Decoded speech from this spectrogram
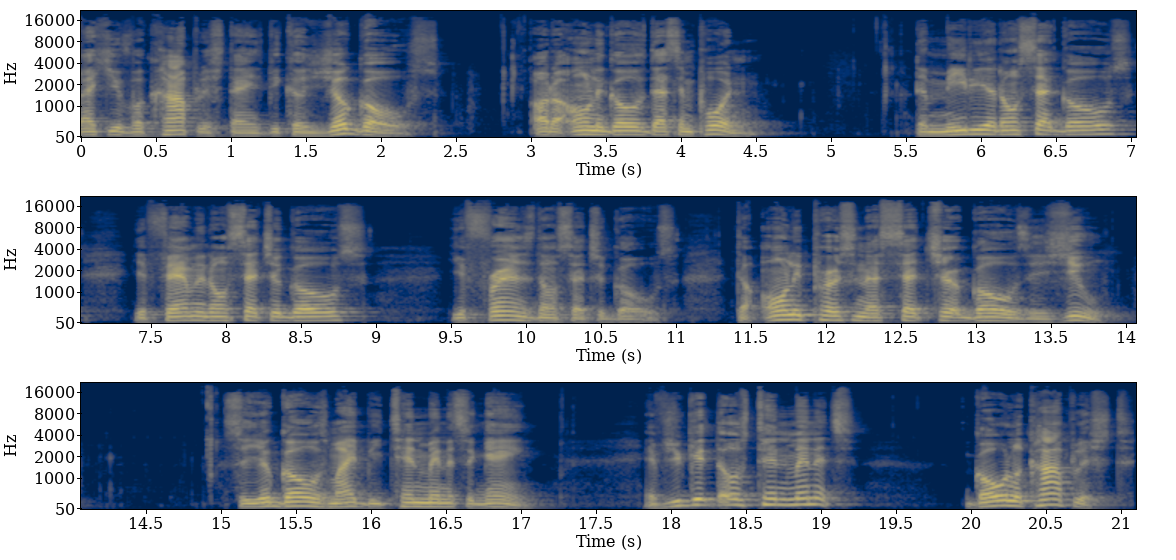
like you've accomplished things because your goals are the only goals that's important. The media don't set goals, your family don't set your goals, your friends don't set your goals. The only person that sets your goals is you. So your goals might be 10 minutes a game. If you get those 10 minutes, goal accomplished.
